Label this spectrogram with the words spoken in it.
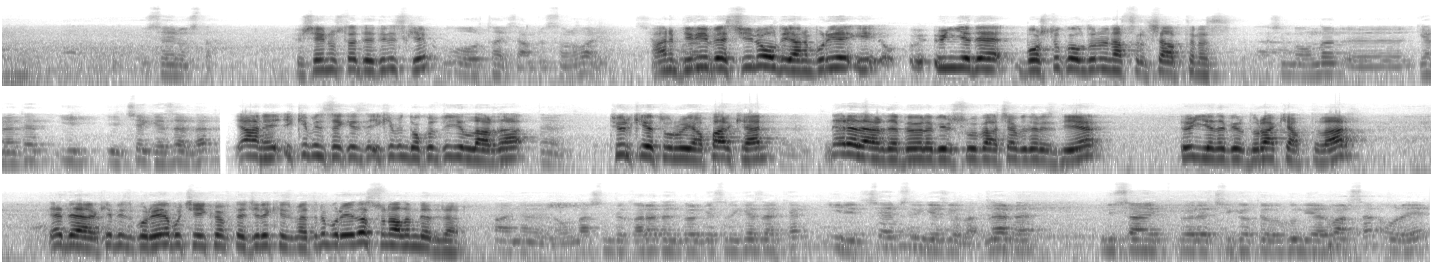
Hüseyin Usta. Hüseyin Usta dediniz kim? Bu orta işte amcasının oğlu var ya. Hani biri vesile oldu yani buraya Ünye'de boşluk olduğunu nasıl şey yaptınız? Şimdi onlar e, genelde il, ilçe gezerler. Yani 2008'de 2009'lu yıllarda Evet. Türkiye turu yaparken nerelerde böyle bir şube açabiliriz diye Ünye'de bir durak yaptılar. Dediler ki biz buraya bu çiğ köftecilik hizmetini buraya da sunalım dediler. Aynen öyle. Onlar şimdi Karadeniz bölgesini gezerken il ilçe hepsini geziyorlar. Nerede müsait böyle çiğ köfte uygun bir yer varsa orayı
